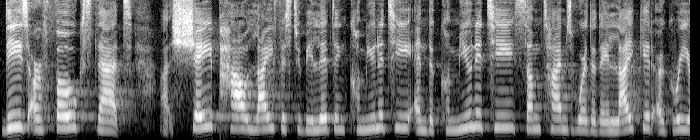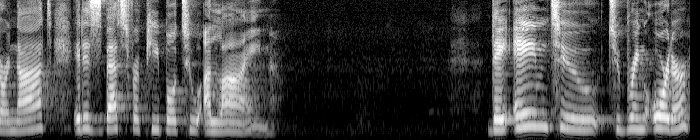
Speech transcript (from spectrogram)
These are folks that uh, shape how life is to be lived in community, and the community, sometimes whether they like it, agree or not, it is best for people to align. They aim to, to bring order,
